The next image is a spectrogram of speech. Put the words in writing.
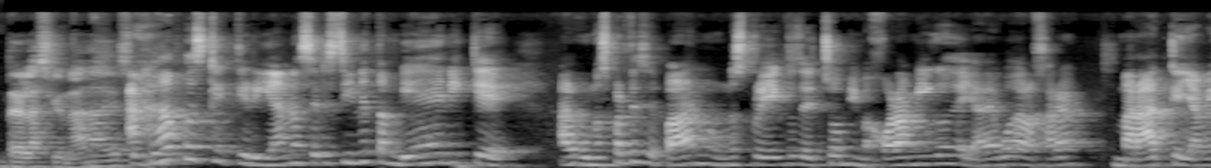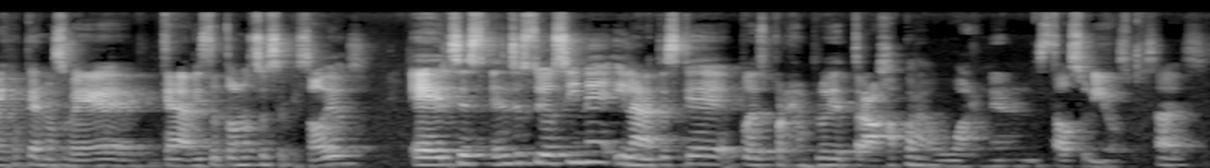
Relacionada a eso. ajá, pues que querían hacer cine también y que algunos participaban en unos proyectos. De hecho, mi mejor amigo de allá de Guadalajara, Marat, que ya me dijo que nos ve, que ha visto todos nuestros episodios, él se, él se estudió cine y la neta es que, pues, por ejemplo, trabaja para Warner en Estados Unidos, ¿sabes?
